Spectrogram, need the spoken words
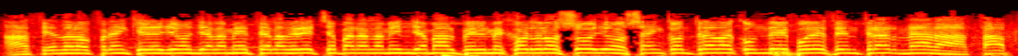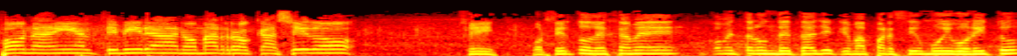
Haciéndolo Frenkie de Jong, ya la mete a la derecha para Lamin Yamal, el mejor de los suyos. Se ha encontrado a Cundé, puede centrar nada. Tapón ahí Altimira, no más Roca ha sido Sí, por cierto, déjame comentar un detalle que me ha parecido muy bonito.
